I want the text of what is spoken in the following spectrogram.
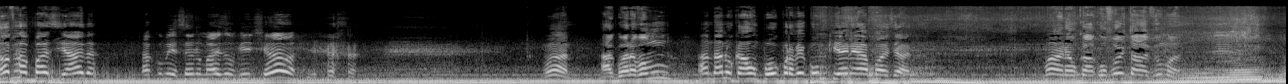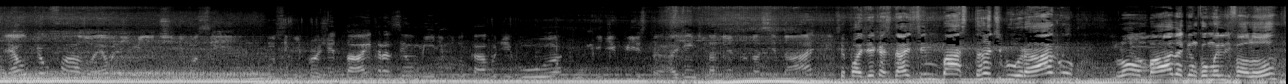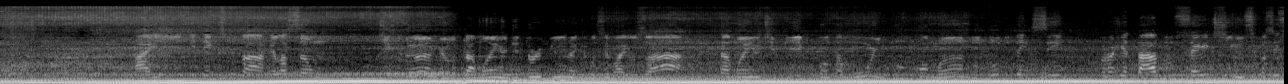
Salve rapaziada, tá começando mais um vídeo, chama Mano, agora vamos andar no carro um pouco pra ver como que é, né rapaziada? Mano, é um carro confortável, mano. É, é o que eu falo, é o limite de você conseguir projetar e trazer o mínimo do carro de rua e de pista. A gente tá dentro da cidade. Você pode ver que a cidade tem bastante buraco, lombada, como ele falou. Aí você tem que estudar a relação de câmbio, tamanho de turbina que você vai usar, tamanho de bico, conta muito, comando, tudo tem que ser projetado certinho. Se você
